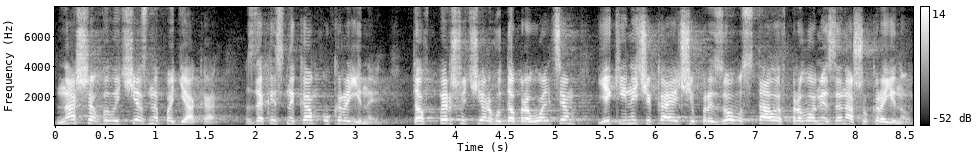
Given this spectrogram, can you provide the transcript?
Наша величезна подяка захисникам України та в першу чергу добровольцям, які, не чекаючи призову, стали в проломі за нашу країну.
